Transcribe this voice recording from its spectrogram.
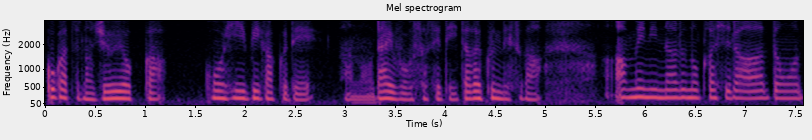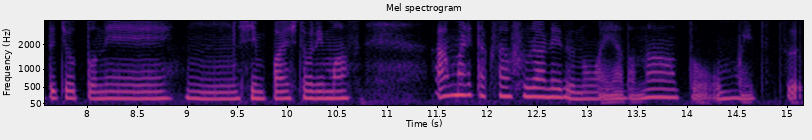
5月の14日コーヒー美学であのライブをさせていただくんですが雨になるのかしらと思ってちょっとねうん心配しております。あんまりたくさん降られるのは嫌だなと思いつつ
